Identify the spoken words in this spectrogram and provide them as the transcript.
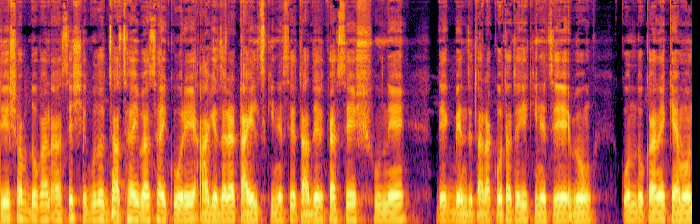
যেসব দোকান আছে সেগুলো যাচাই বাছাই করে আগে যারা টাইলস কিনেছে তাদের কাছে শুনে দেখবেন যে তারা কোথা থেকে কিনেছে এবং কোন দোকানে কেমন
